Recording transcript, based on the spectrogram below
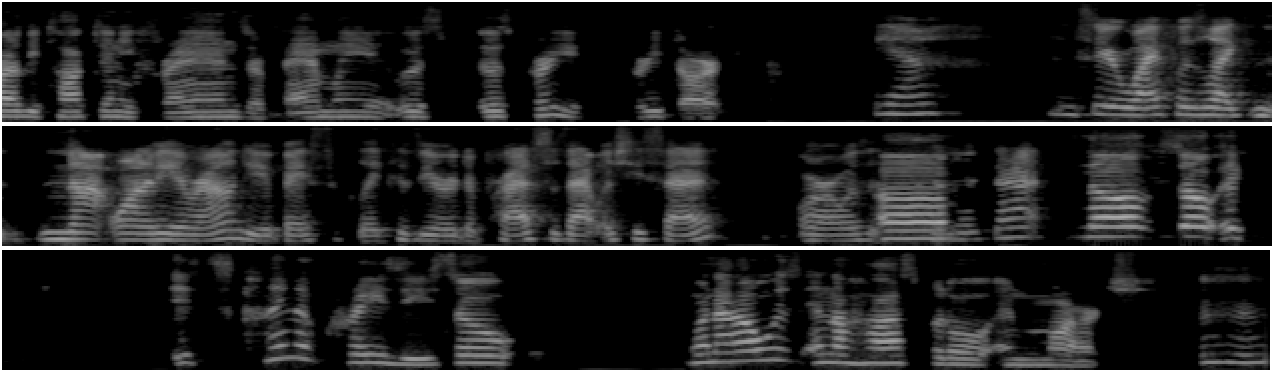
hardly talked to any friends or family it was it was pretty pretty dark Yeah. And so your wife was like not want to be around you basically because you were depressed. Is that what she said? Or was it Um, like that? no so it it's kind of crazy so when i was in the hospital in march Mm-hmm.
